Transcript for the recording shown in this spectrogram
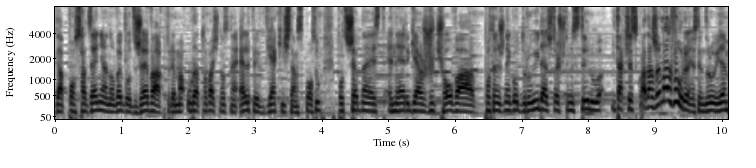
dla posadzenia nowego drzewa, które ma uratować nocne elfy w jakiś tam sposób, potrzebna jest energia życiowa, potężnego druida, czy coś w tym stylu. I tak się składa, że Malfurion jest tym druidem,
